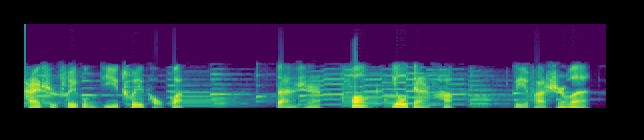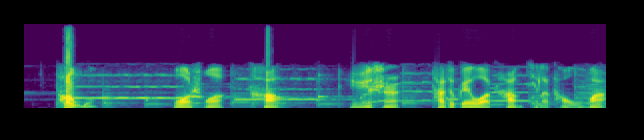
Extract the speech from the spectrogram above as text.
开始吹风机吹头发，但是风有点烫。理发师问：“烫吗？”我说：“烫。”于是他就给我烫起了头发。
